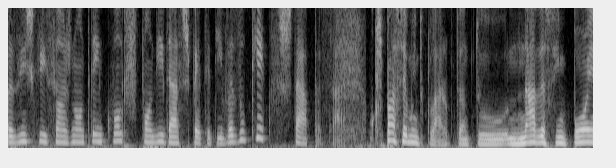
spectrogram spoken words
as inscrições não têm correspondido às expectativas. O que é que se está a passar? O que se passa é muito claro, portanto, nada se impõe,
